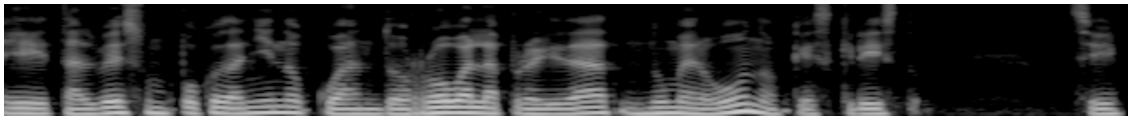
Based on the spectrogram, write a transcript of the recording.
eh, tal vez un poco dañino cuando roba la prioridad número uno, que es Cristo. ¿sí?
